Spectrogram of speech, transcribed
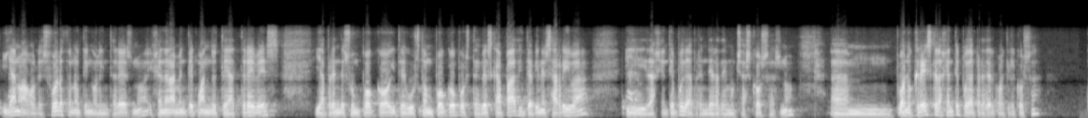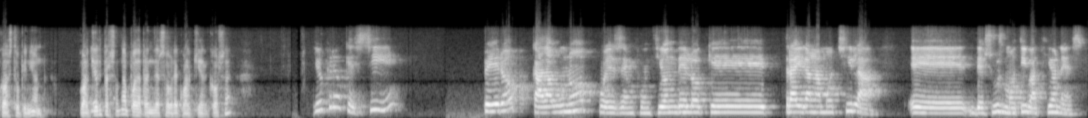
y ya no hago el esfuerzo, no tengo el interés, ¿no? Y generalmente cuando te atreves y aprendes un poco y te gusta un poco, pues te ves capaz y te vienes a arriba claro. y la gente puede aprender de muchas cosas, ¿no? Um, bueno, ¿crees que la gente puede aprender cualquier cosa? ¿Cuál es tu opinión? ¿Cualquier yo, persona puede aprender sobre cualquier cosa? Yo creo que sí, pero cada uno, pues en función de lo que traiga en la mochila, eh, de sus motivaciones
